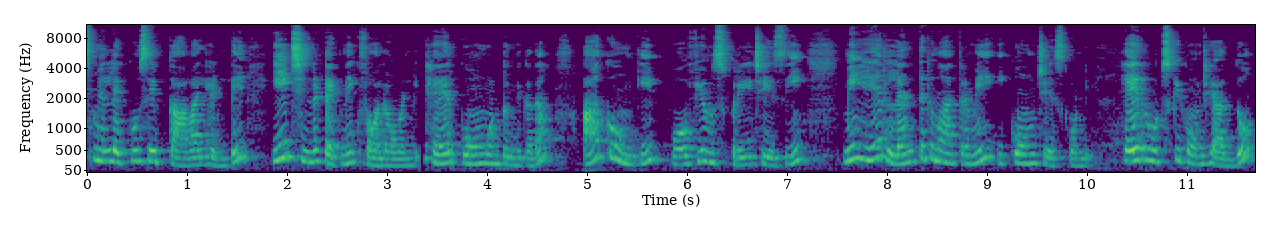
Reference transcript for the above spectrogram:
స్మెల్ ఎక్కువసేపు కావాలి అంటే ఈ చిన్న టెక్నిక్ ఫాలో అవ్వండి. హెయిర్ కోమ్ ఉంటుంది కదా ఆ కోమ్కి పర్ఫ్యూమ్ స్ప్రే చేసి మీ హెయిర్ లెంత్కి మాత్రమే ఈ కోమ్ చేసుకోండి. హెయిర్ రూట్స్కి కోమ్ చేయొద్దు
